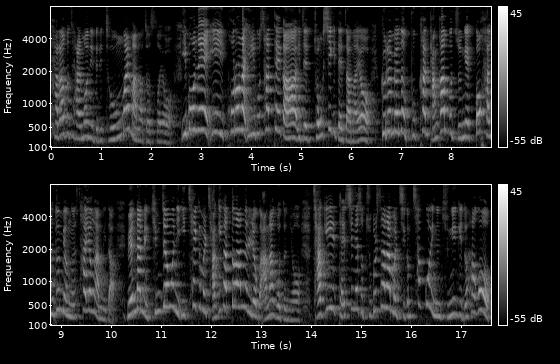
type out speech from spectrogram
할아버지 할머니들이 정말 많아졌어요. 이번에 이 코로나 19 사태가 이제 종식이 되잖아요. 그러면은 북한 당간부 중에 꼭 한두 명은 사형합니다. 왜냐면 김정은이 이 책임을 자기 자기가 떠안으려고 안 하거든요. 자기 대신해서 죽을 사람을 지금 찾고 있는 중이기도 하고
